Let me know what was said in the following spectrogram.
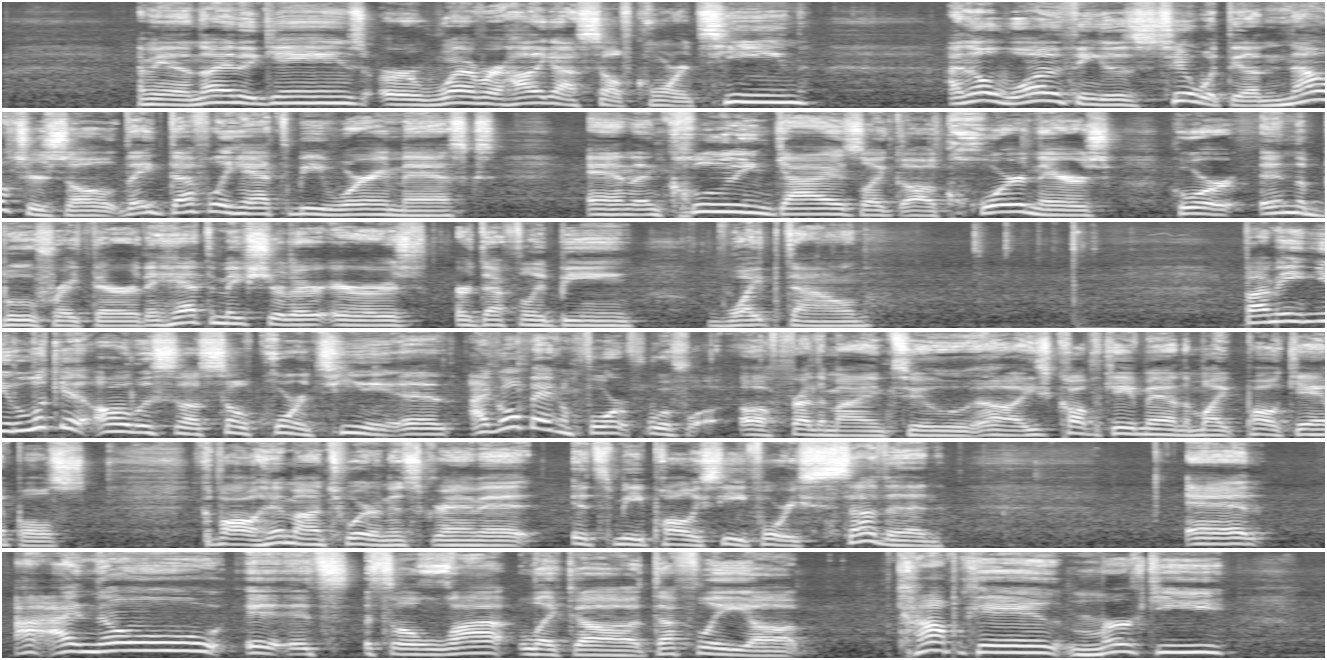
I mean, the night of the games or whatever. How they got self quarantine. I know one of the things is too with the announcers though. They definitely had to be wearing masks and including guys like uh, coordinators who are in the booth right there. They had to make sure their errors are definitely being wiped down. But I mean, you look at all this uh, self quarantine, and I go back and forth with a friend of mine too. Uh, he's called the Caveman, the Mike Paul Campbell's. You can follow him on Twitter and Instagram at it's me C forty seven. And I, I know it, it's it's a lot like uh, definitely uh, complicated, murky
